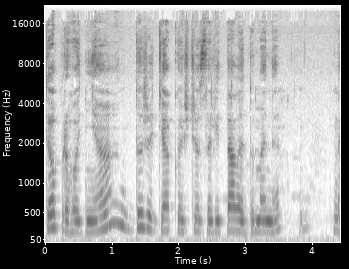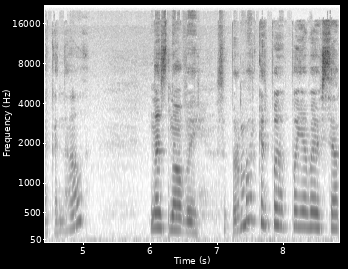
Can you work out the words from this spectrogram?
Доброго дня! Дуже дякую, що завітали до мене на канал. У нас новий супермаркет по- появився.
